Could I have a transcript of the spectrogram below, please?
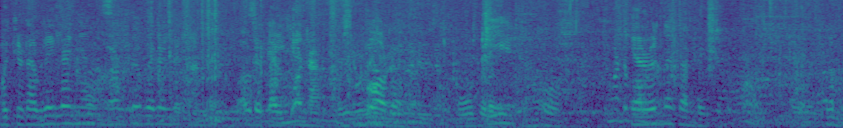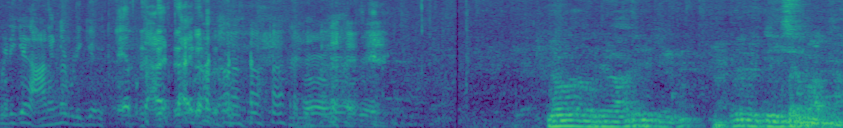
വെക്കട്ടെ അവരെല്ലാം ഞാൻ അവരെല്ലാം കണ്ടു. അവിടെ കഴിക്കാനാണ് ഒരുപാട് ഞാനിവിടുന്ന് കണ്ടിട്ട് പിടിക്കണം ആണുങ്ങൾ പിടിക്കും അവരെ ആദരിക്കുകയാണ് ഒരു വ്യക്തി ഈശ്വര പ്രാർത്ഥന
